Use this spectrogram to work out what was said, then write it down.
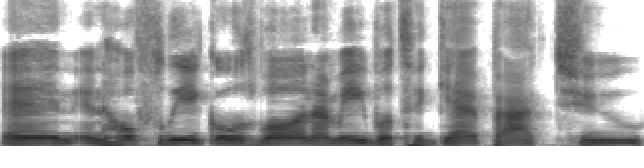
And, and hopefully it goes well and I'm able to get back to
